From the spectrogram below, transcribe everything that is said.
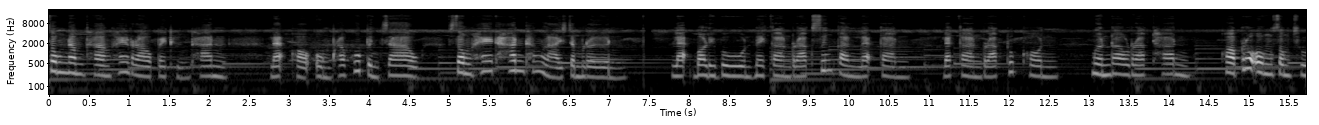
ทรงนำทางให้เราไปถึงท่าน และขอองค์พระผู้เป็นเจ้า ทรงให้ท่านทั้งหลายจำเริญ และบริบูรณ์ในการรักซึ่งกันและกัน และการรักทุกคน เหมือนเรารักท่าน ขอพระองค์ทรงชู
